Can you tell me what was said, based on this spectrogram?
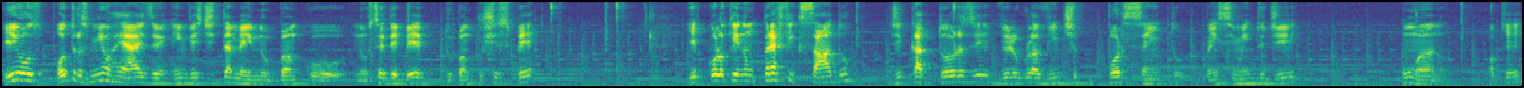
E os outros mil reais eu investi também no banco, no CDB do Banco XP, e coloquei num prefixado de 14,20%, vencimento de um ano, ok?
